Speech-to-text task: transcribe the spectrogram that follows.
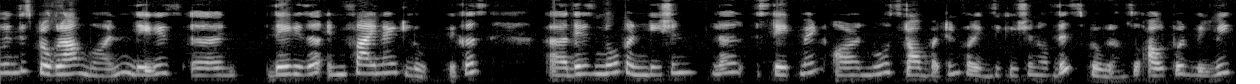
so in this program one there is uh, there is a infinite loop because uh, there is no conditional statement or no stop button for execution of this program. So output will be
